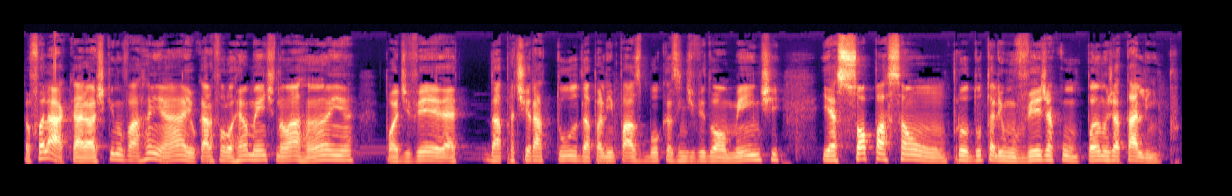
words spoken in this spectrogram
Eu falei, ah, cara, eu acho que não vai arranhar. E o cara falou, realmente não arranha. Pode ver, é dá para tirar tudo, dá para limpar as bocas individualmente e é só passar um produto ali, um veja com um pano já tá limpo.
